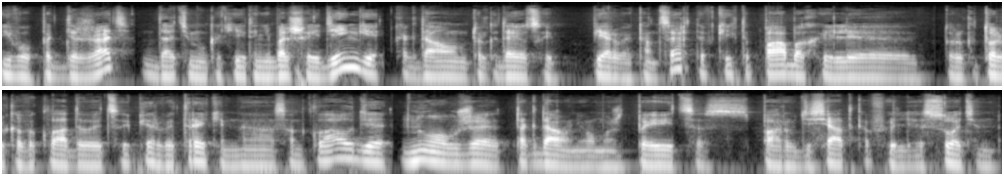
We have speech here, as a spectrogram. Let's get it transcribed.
его поддержать, дать ему какие-то небольшие деньги, когда он только дает свои первые концерты в каких-то пабах или только-только выкладывает свои первые треки на SoundCloud, но уже тогда у него может появиться пару десятков или сотен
